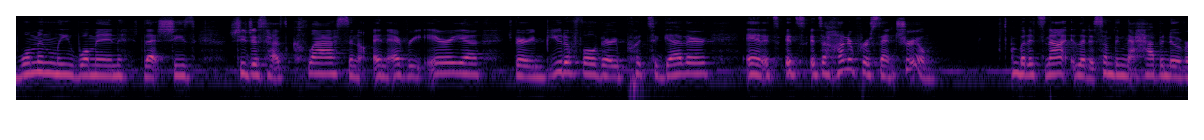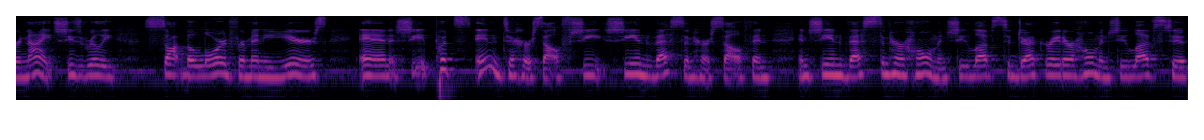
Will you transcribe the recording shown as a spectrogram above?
womanly woman that she's she just has class in, in every area very beautiful very put together and it's it's it's 100% true but it's not that it's something that happened overnight. She's really sought the Lord for many years and she puts into herself. She she invests in herself and and she invests in her home and she loves to decorate her home and she loves to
